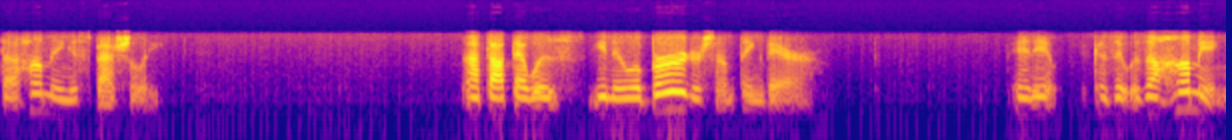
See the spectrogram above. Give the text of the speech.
the humming especially. I thought that was, you know, a bird or something there. And it because it was a humming.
